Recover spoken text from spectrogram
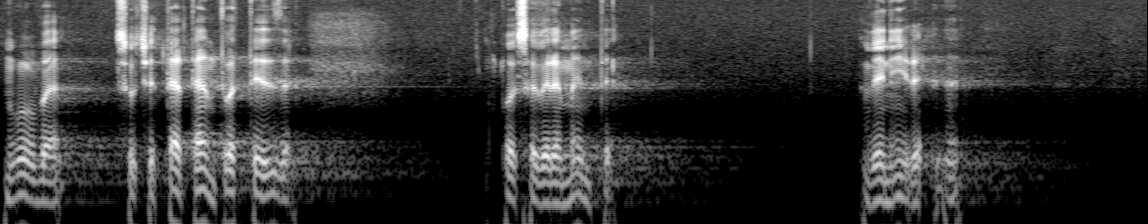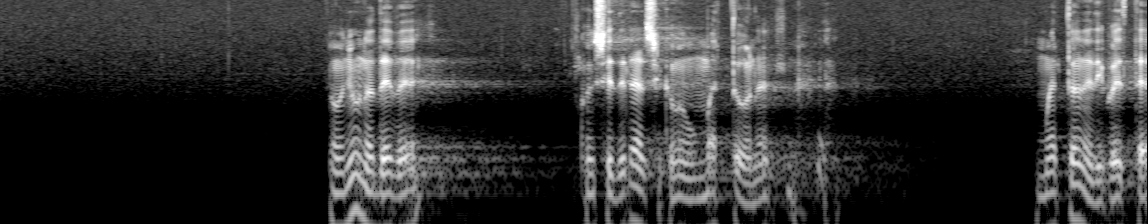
nuova società tanto attesa possa veramente venire. Eh? Ognuno deve considerarsi come un mattone, un mattone di questa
